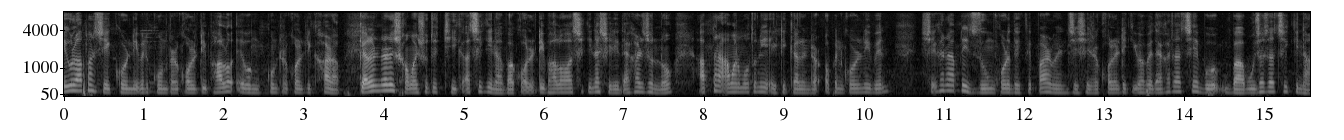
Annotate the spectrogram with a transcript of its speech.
এগুলো আপনার চেক করে নেবেন কোনটার কোয়ালিটি ভালো এবং কোনটার কোয়ালিটি খারাপ। ক্যালেন্ডারের সময়সূচি ঠিক আছে কিনা বা কোয়ালিটি ভালো আছে কিনা সেটি দেখার জন্য আপনারা আমার মতনই একটি ক্যালেন্ডার ওপেন করে নেবেন। সেখানে আপনি জুম করে দেখতে পারবেন যে সেটার কোয়ালিটি কীভাবে দেখা যাচ্ছে বা বোঝা যাচ্ছে কি না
